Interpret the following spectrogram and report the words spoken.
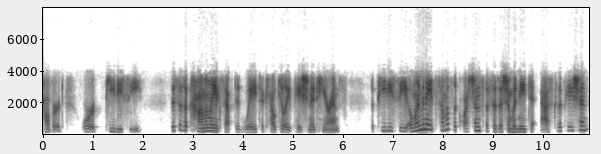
covered, or PDC. This is a commonly accepted way to calculate patient adherence. The PDC eliminates some of the questions the physician would need to ask the patient,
